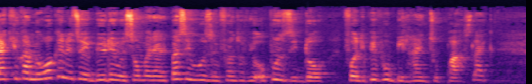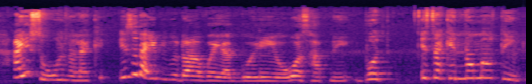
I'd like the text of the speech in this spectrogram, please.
like you can be walking into a building with somebody and the person who's in front of you opens the door for the people behind to pass. Like i used to wonder like is it that you people don't have where you're going or what's happening? But it's like a normal thing.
